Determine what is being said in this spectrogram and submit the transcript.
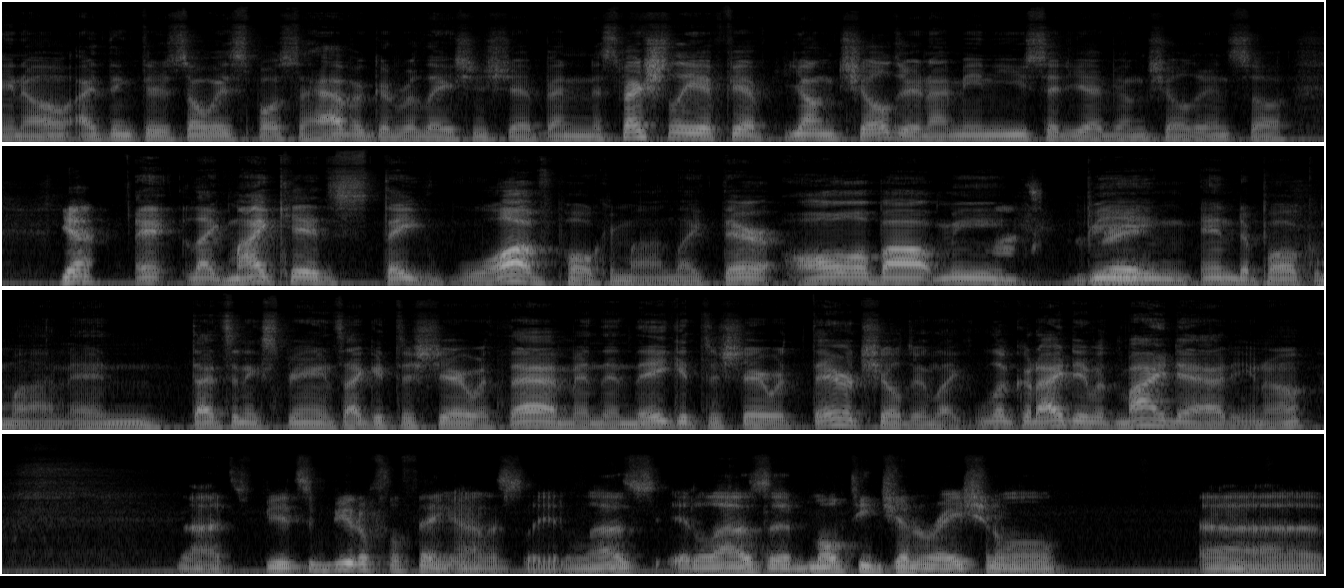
you know I think there's always supposed to have a good relationship and especially if you have young children I mean you said you have young children so Yeah. it, like my kids they love Pokemon like they're all about me That's great. being into Pokemon and that's an experience I get to share with them and then they get to share with their children like look what I did with my dad you know No, it's it's a beautiful thing. Honestly, it allows it allows a multi generational, uh,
